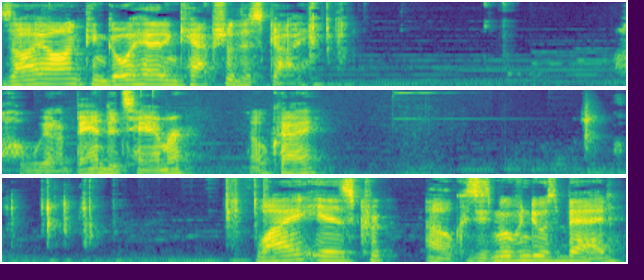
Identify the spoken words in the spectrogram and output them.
Zion can go ahead and capture this guy. Oh, we got a bandit's hammer. Okay. Why is... Oh, because he's moving to his bed.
